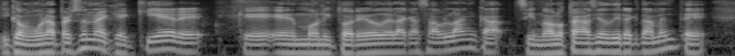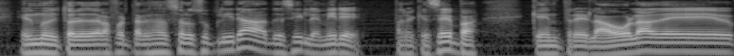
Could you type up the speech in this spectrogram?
y como una persona que quiere que el monitoreo de la Casa Blanca, si no lo están haciendo directamente, el monitoreo de la fortaleza se lo suplirá, decirle, mire, para que sepa que entre la ola de,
